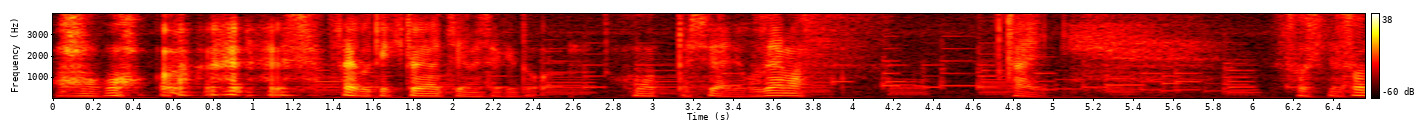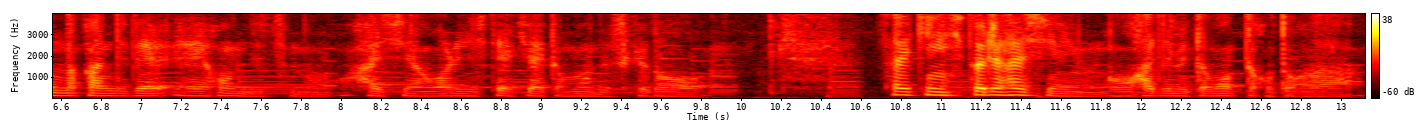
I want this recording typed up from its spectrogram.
最後適当になっちゃいましたけど思った次第でございます。はい。そしてそんな感じで、え、本日の配信は終わりにしていきたいと思うんですけど最近一人配信を始めて思ったことが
